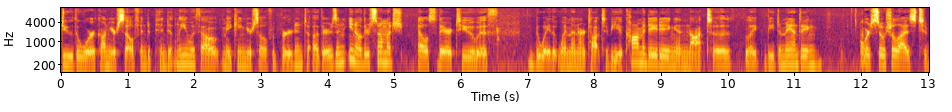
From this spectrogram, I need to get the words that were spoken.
do the work on yourself independently without making yourself a burden to others. And you know, there's so much else there too with the way that women are taught to be accommodating and not to like be demanding or socialized to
